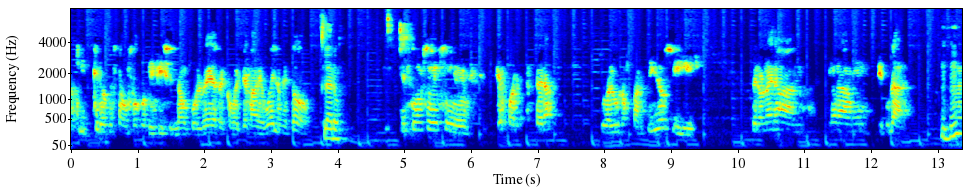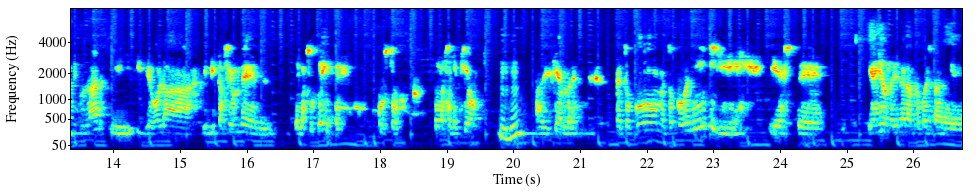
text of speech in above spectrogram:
aquí creo que está un poco difícil, ¿no? Volver con el tema de vuelos y todo. Claro. Entonces, eh, yo espera, tuve algunos partidos y pero no era, no era un titular. No era titular y, y llegó la invitación del, de la sub-20, justo, de la selección, a diciembre. Me tocó, me tocó venir y, y este y ahí es donde viene la propuesta de,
